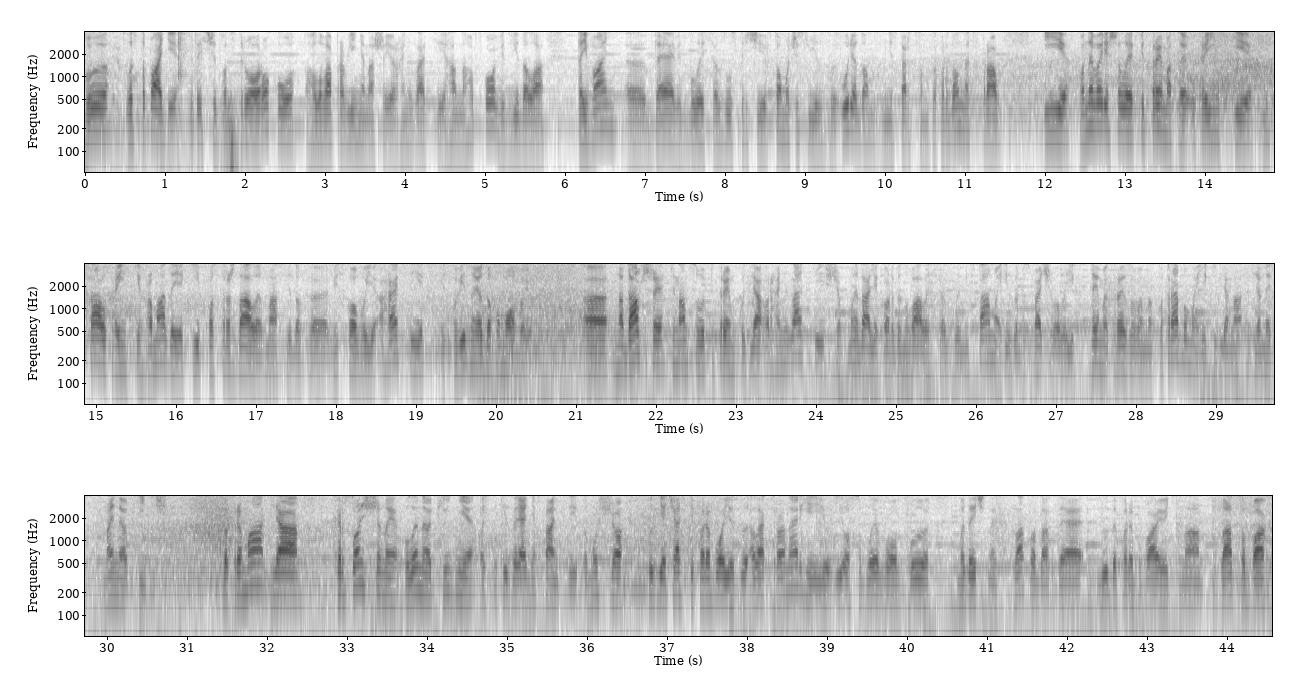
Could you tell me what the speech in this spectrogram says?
В листопаді 2022 року голова правління нашої організації Ганна Гопко відвідала Тайвань, е, де відбулися зустрічі, в тому числі з урядом, з міністерством закордонних справ. І вони вирішили підтримати українські міста, українські громади, які постраждали внаслідок е, військової агресії відповідною допомогою. Е, надавши фінансову підтримку для організації, щоб ми далі координувалися з містами і забезпечували їх тими кризовими потребами, які для, для них найнеобхідніші. Зокрема, для Херсонщини були необхідні ось такі зарядні станції, тому що тут є часті перебої з електроенергією, і особливо в медичних закладах, де люди перебувають на засобах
